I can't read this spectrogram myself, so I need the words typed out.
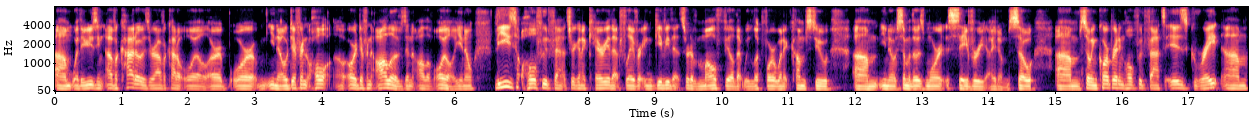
um, whether you're using avocados or avocado oil or or you know different whole or different olives and olive oil, you know, these whole food fats are going to carry that flavor and give you that sort of mouthfeel that we look for when it comes to um, you know some of those more savory items. So um, so incorporating whole food fats is great. Um, Um,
